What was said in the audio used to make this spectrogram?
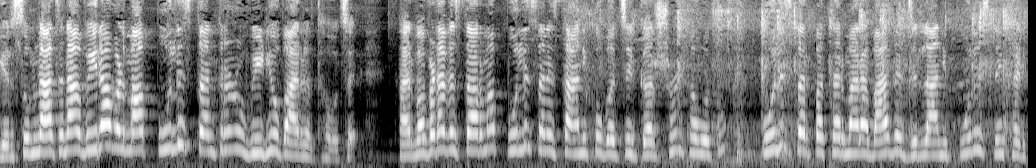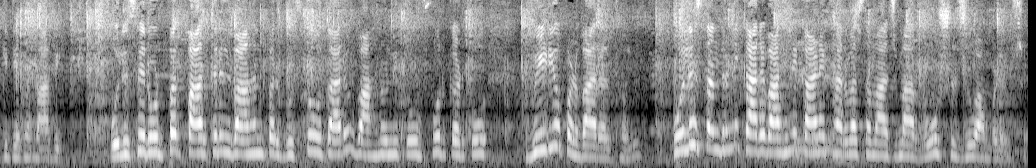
ગીર સોમનાથના વેરાવળમાં પોલીસ તંત્રનો વીડિયો વાયરલ થયો છે. ખારવાવડા વિસ્તારમાં પોલીસ અને સ્થાનિકો વચ્ચે ઘર્ષણ થયું હતું. પોલીસ પર પથ્થરમારા બાદ જિલ્લાની પોલીસને ખડકી દેવામાં આવી. પોલીસે રોડ પર પાર્ક કરેલ વાહન પર ગુસ્સો ઉતાર્યો. વાહનોની તોડફોડ કરતો વીડિયો પણ વાયરલ થયો. પોલીસ તંત્રની કાર્યવાહીને કારણે ખારવા સમાજમાં રોષ જોવા મળ્યો છે.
